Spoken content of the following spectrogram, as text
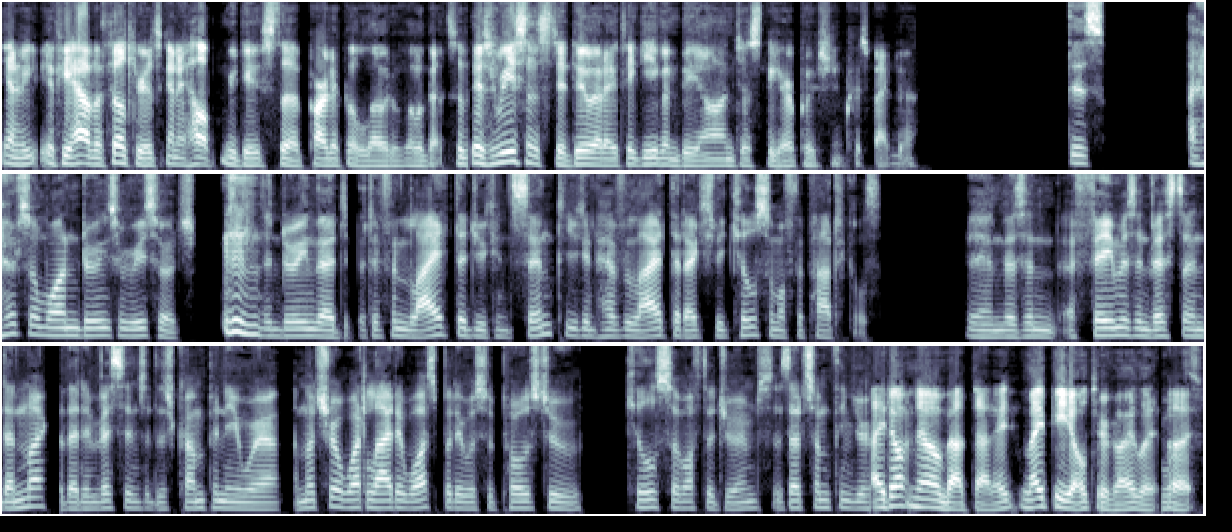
you know, if you have a filter, it's going to help reduce the particle load a little bit. So there's reasons to do it, I think, even beyond just the air pollution perspective. This, I heard someone doing some research and doing that the different light that you can send, you can have light that actually kills some of the particles. And there's an, a famous investor in Denmark that invested into this company where I'm not sure what light it was, but it was supposed to kill some of the germs. Is that something you're? I don't know about that. It might be ultraviolet, but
